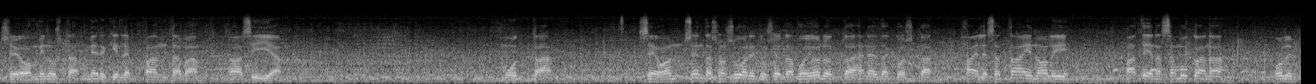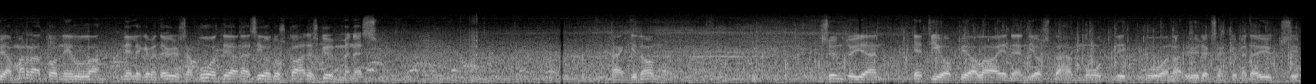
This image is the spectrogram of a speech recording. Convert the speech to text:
Se on minusta merkille pantava asia. Mutta se on sen tason suoritus, jota voi odottaa häneltä, koska Haile Satain oli Ateenassa mukana olympiamaratonilla 49-vuotiaana ja sijoitus 20. Hänkin on syntyjään etiopialainen, josta hän muutti vuonna 1991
